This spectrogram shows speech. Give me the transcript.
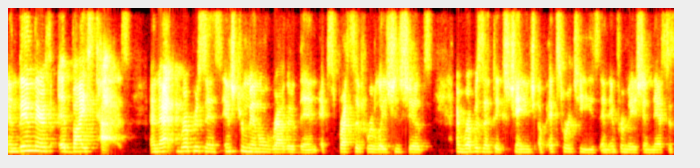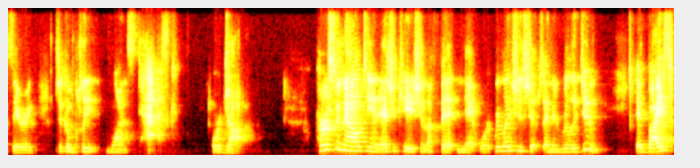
And then there's advice ties, and that represents instrumental rather than expressive relationships and represent the exchange of expertise and information necessary to complete one's task or job. Personality and education affect network relationships, and they really do. Advice,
